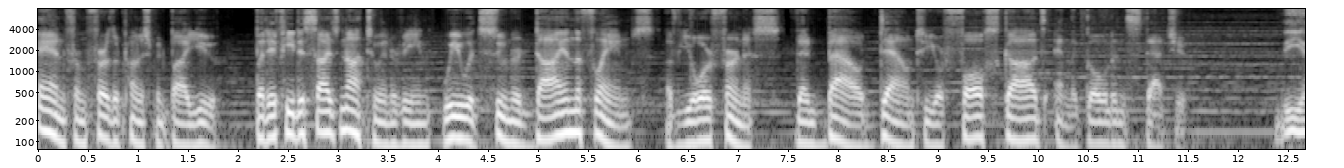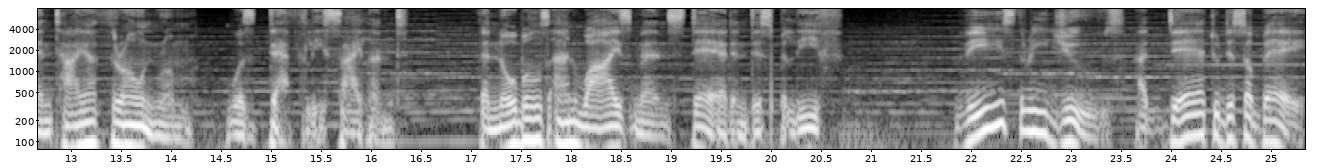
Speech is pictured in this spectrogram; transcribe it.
and from further punishment by you. But if he decides not to intervene, we would sooner die in the flames of your furnace than bow down to your false gods and the golden statue. The entire throne room was deathly silent. The nobles and wise men stared in disbelief. These three Jews had dared to disobey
